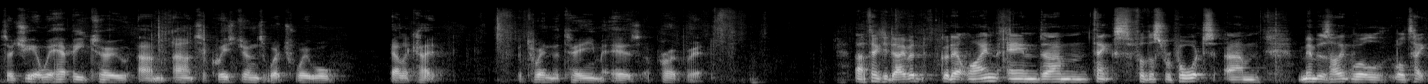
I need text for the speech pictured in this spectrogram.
So Chair, we're happy to um, answer questions which we will allocate between the team as appropriate. Uh, thank you, David. Good outline, and um, thanks for this report. Um, members, I think we'll we'll take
